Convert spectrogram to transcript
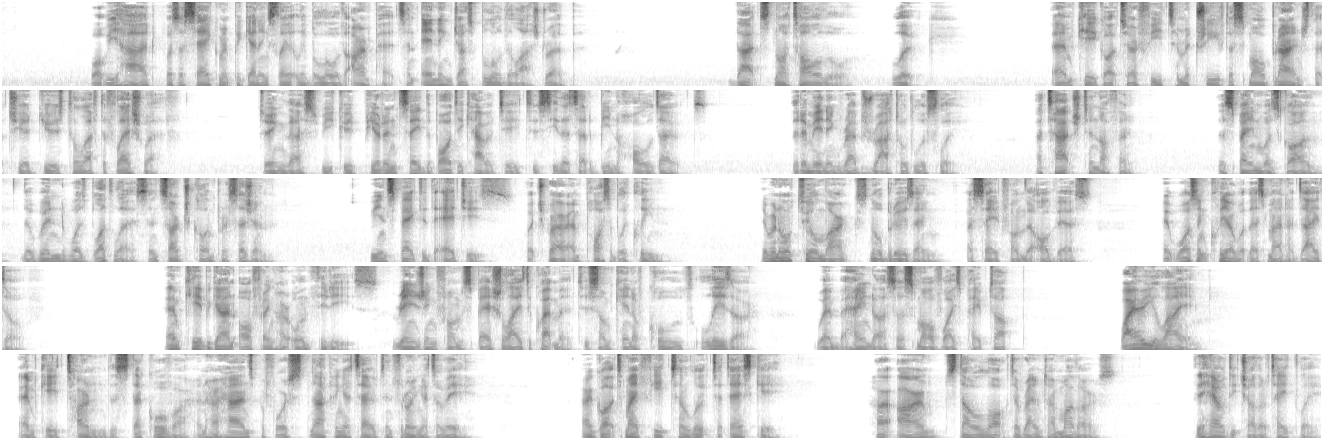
What we had was a segment beginning slightly below the armpits and ending just below the last rib. That's not all though. Look. MK got to her feet and retrieved a small branch that she had used to lift the flesh with. Doing this, we could peer inside the body cavity to see that it had been hollowed out. The remaining ribs rattled loosely, attached to nothing. The spine was gone, the wound was bloodless and surgical in precision. We inspected the edges, which were impossibly clean. There were no tool marks, no bruising, aside from the obvious. It wasn't clear what this man had died of. MK began offering her own theories, ranging from specialized equipment to some kind of cold laser, when behind us a small voice piped up. Why are you lying? MK turned the stick over in her hands before snapping it out and throwing it away. I got to my feet and looked at SK, her arm still locked around her mother's. They held each other tightly.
